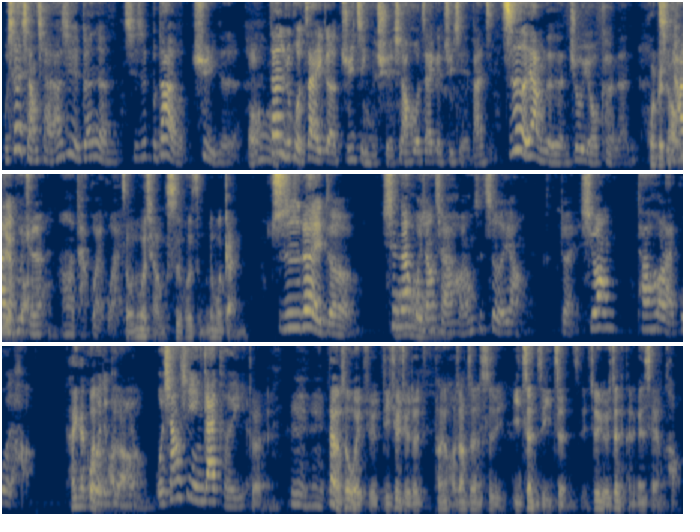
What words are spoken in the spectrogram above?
我现在想起来，他是一个跟人其实不大有距离的人。哦。但是如果在一个拘谨的学校，或在一个拘谨的班级，这样的人就有可能会被其他人会觉得啊，他怪怪，怎么那么强势，或者怎么那么敢之类的。现在回想起来，好像是这样。哦。对，希望他后来过得好。他应该过得好了，啊，我相信应该可以。对，嗯嗯。但有时候我也觉得，的确觉得朋友好像真的是一阵子一阵子，就有一阵子可能跟谁很好，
